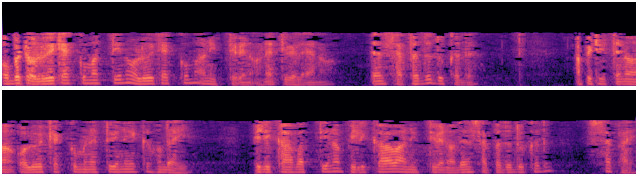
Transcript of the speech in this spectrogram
ඔබට ඔළුවේ කැක්කුමක් තියෙනවා ඔළුවේ කැක්කුම අනිත්‍ය වෙනවා නැති වෙලා යනවා. දැන් සැපද දුකද? අපිට හිතෙනවා ඔළුවේ කැක්කුම නැති වෙන එක හොඳයි. පිළිකාවක් තියෙනවා පිළිකාව අනිත්‍ය වෙනවා. දැන් සැපද දුකද? සැපයි.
